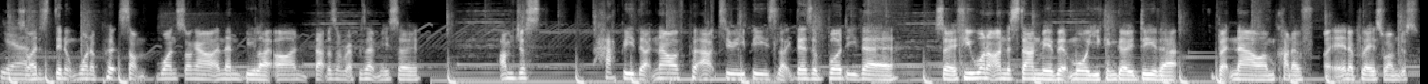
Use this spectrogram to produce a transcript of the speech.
Yeah. So I just didn't want to put some one song out and then be like, oh, that doesn't represent me. So I'm just happy that now I've put out two EPs. Like there's a body there. So if you want to understand me a bit more, you can go do that. But now I'm kind of in a place where I'm just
